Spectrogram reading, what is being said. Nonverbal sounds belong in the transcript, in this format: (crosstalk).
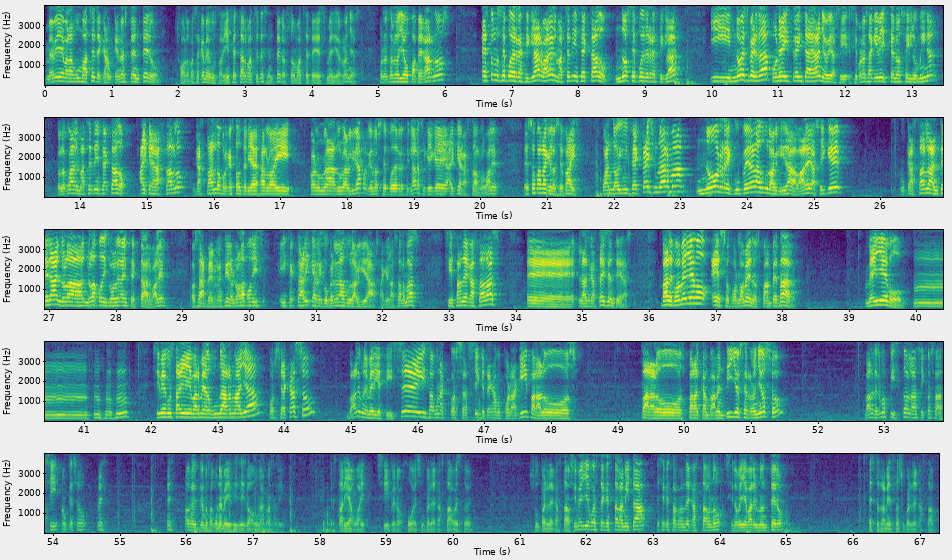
Me voy a llevar algún machete que aunque no esté entero lo que pasa es que me gustaría infectar machetes enteros No machetes medio roñas Bueno, esto me lo llevo para pegarnos Esto no se puede reciclar, ¿vale? El machete infectado no se puede reciclar Y no es verdad, ponéis 30 de daño Mira, si, ponéis aquí veis que no se ilumina Con lo cual el machete infectado hay que gastarlo Gastadlo porque es tontería dejarlo ahí con una durabilidad Porque no se puede reciclar, así que hay que gastarlo, ¿vale? Eso para que lo sepáis Cuando infectáis un arma, no recupera la durabilidad, ¿vale? Así que gastarla entera no la, no la podéis volver a infectar, ¿vale? O sea, me refiero, no la podéis infectar y que recupere la durabilidad. O sea, que las armas, si están desgastadas, eh, las gastáis enteras. Vale, pues me llevo eso, por lo menos, para empezar. Me llevo... (laughs) Mmm, sí me gustaría llevarme algún arma ya, por si acaso Vale, un M16, alguna cosa así que tengamos por aquí Para los... Para los... Para el campamentillo ese roñoso. Vale, tenemos pistolas y cosas así Aunque eso... Eh, eh, (laughs) vamos a ver si tenemos alguna M16 o alguna cosa así Estaría guay. Sí, pero, joder, súper desgastado esto, eh Súper desgastado. Si me llevo este que está a la mitad Ese que está tan desgastado no. Si no me llevaré uno entero. Este también está súper desgastado.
